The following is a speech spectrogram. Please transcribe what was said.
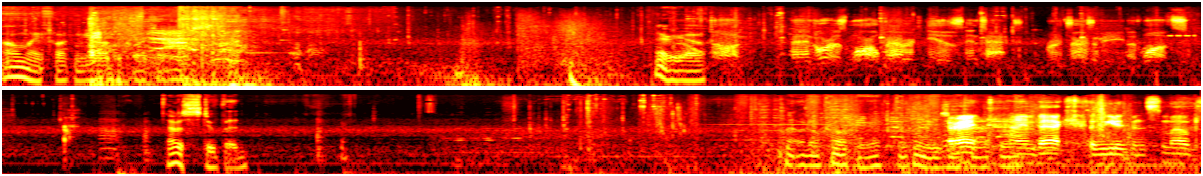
Oh my fucking god, the Corsairs. There we go. Pandora's moral barrack is intact. Return to me at once. That was stupid. No, don't come up no use All in right, that. I am back. The weed has been smoked.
